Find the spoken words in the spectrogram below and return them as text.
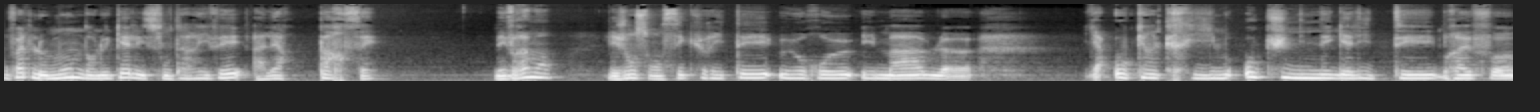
En fait, le monde dans lequel ils sont arrivés a l'air parfait. Mais vraiment, les gens sont en sécurité, heureux, aimables, il n'y a aucun crime, aucune inégalité, bref, euh,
